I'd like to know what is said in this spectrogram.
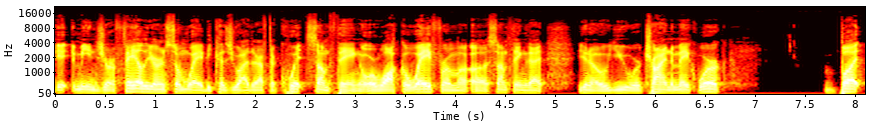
it means you're a failure in some way because you either have to quit something or walk away from uh, something that you know you were trying to make work but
